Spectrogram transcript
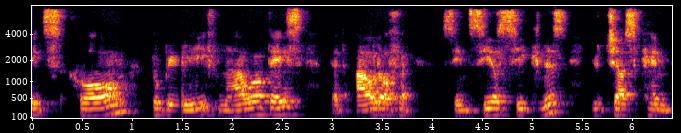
It's wrong to believe nowadays that out of a sincere sickness, you just can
